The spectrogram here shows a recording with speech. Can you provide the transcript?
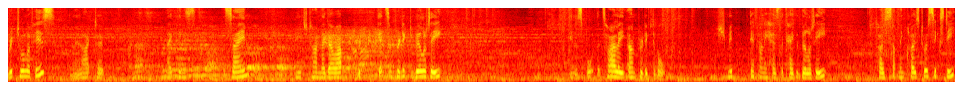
ritual of his. They like to make things the same. Each time they go up, get some predictability sport that's highly unpredictable. Schmidt definitely has the capability to post something close to a 60.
